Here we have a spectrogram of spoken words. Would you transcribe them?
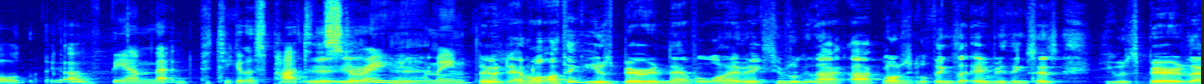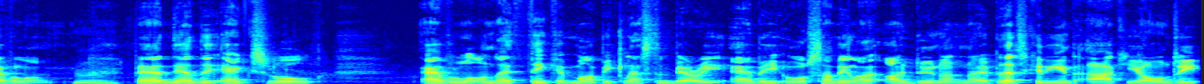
all of the um that particular part of Yeah, the story. yeah. I mean, They went to Avalon. I think he was buried in Avalon. I mean, Actually, if you look at ar- archaeological things, everything says he was buried at Avalon. Now, now the actual Avalon, they think it might be Glastonbury Abbey or something like that. I do not know, but that's getting into archaeology,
